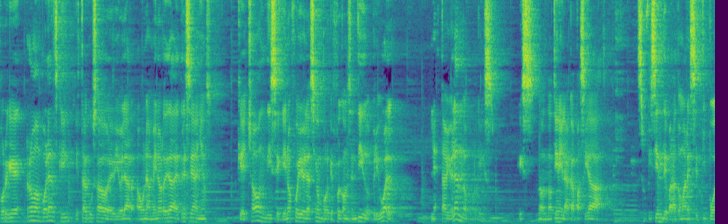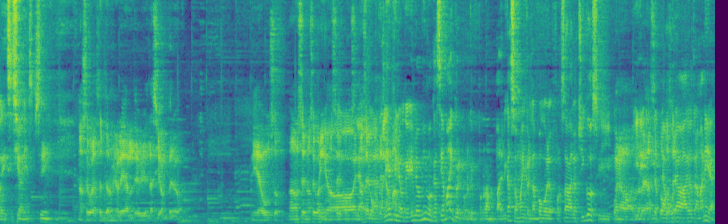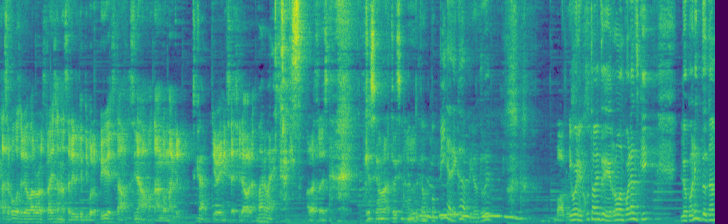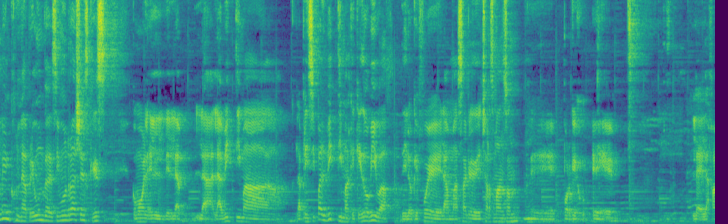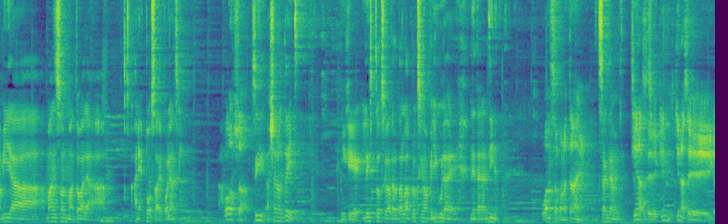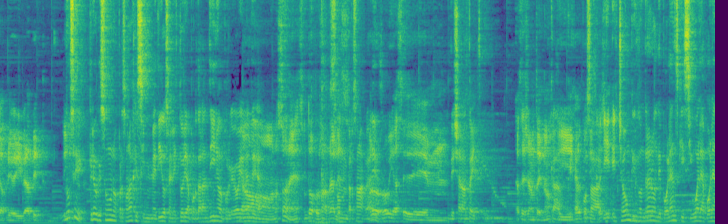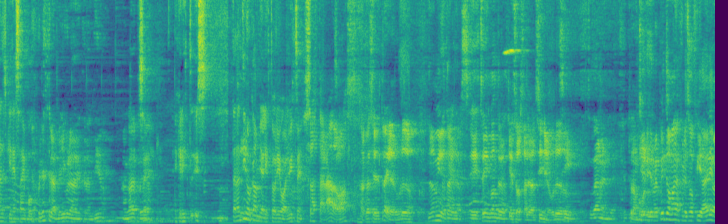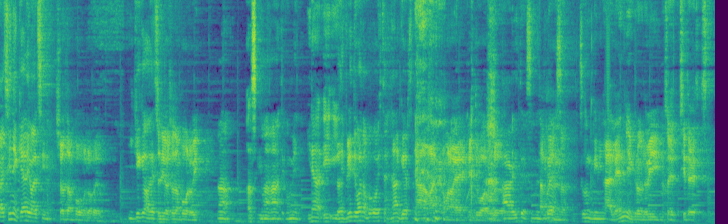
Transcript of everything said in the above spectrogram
Porque Roman Polanski está acusado de violar a una menor de edad de 13 años. Que el chabón dice que no fue violación porque fue consentido, pero igual la está violando porque es, es- no, no tiene la capacidad suficiente para tomar ese tipo de decisiones. Sí. No sé cuál es el término legal de violación, pero. Ni de abuso. No, no sé, no sé cuál Pero no sé cómo, la, no sé cómo la se realidad es que, lo que es lo mismo que hacía Michael, porque por- para el caso Michael tampoco lo forzaba a los chicos y, Bueno, y le, hace y poco laburaba se- de otra manera. Hace poco salió Barbara Streisand a salir que tipo los pibes estaban fascinados cuando estaban con Michael. Claro. ¿Qué venís a decir ahora? Bárbara Streisand. Barbara Streisand. Que se llaman las tres en el Opina de cada pelotudez. Y bueno, y justamente Roman Polanski lo conecto también con la pregunta de Simón Rayes, que es como el- el- la, la- la víctima, la principal víctima que quedó viva de lo que fue la masacre de Charles Manson, eh, porque eh, la, la familia Manson mató a la, a la esposa de Polanski. Posta. Sí, a Sharon Tate. Y que de esto se va a tratar la próxima película de, de Tarantino. Once Upon a Time. Exactamente. ¿Quién hace, quién, quién hace DiCaprio y Brad Pitt? No sé, creo que son unos personajes metidos en la historia por Tarantino, porque obviamente No, no son, ¿eh? Son todos personas reales. Son personas reales. Margot Robbie hace de. mm, de Sharon Tate. Hace de Sharon Tate, ¿no? Claro, y es el chabón que encontraron de Polanski es igual a Polanski en esa época. ¿Spoileaste la película de Tarantino? Acá de No sé. Es que es, Tarantino cambia la historia igual, ¿viste? Sos tarado, vas. Acá hace el trailer, boludo. No miro trailers, eh, estoy en contra de Que eso sale al cine, boludo. Sí, totalmente. Yo tampoco. Respeto más la filosofía de Ale va al cine que Ale va al cine. Yo tampoco lo veo. ¿Y qué acabas de Yo decir? digo, yo tampoco lo vi. Ah, Así. ah, ah, te conviene. Y nada, y, y- Los de Infinity War tampoco viste, nada que ver. No, bueno, ¿cómo no voy a ver Infinity War, boludo? Ah, viste, son Está mentirosos. jodiendo. Sos un criminal. Ah, el Endgame creo que lo vi, no sé, siete veces.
